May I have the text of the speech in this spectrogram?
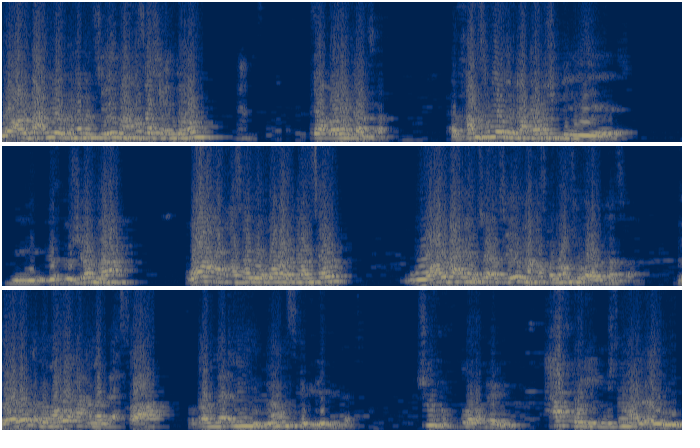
و498 ما حصلش عندهم oral cancer ال 500 اللي ما كانوش بياخدوا شمة واحد حصل له oral cancer و499 ما حصل لهمش oral cancer لما أروح أعمل إحصاء وطلع لي non significant شوف الخطوره فين. حخرج المجتمع العلمي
